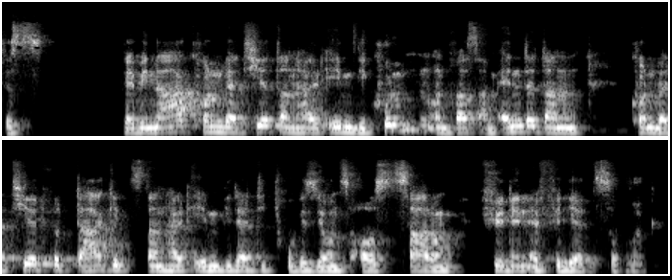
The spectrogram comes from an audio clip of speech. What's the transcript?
Das Webinar konvertiert dann halt eben die Kunden und was am Ende dann konvertiert wird, da gibt es dann halt eben wieder die Provisionsauszahlung für den Affiliate zurück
